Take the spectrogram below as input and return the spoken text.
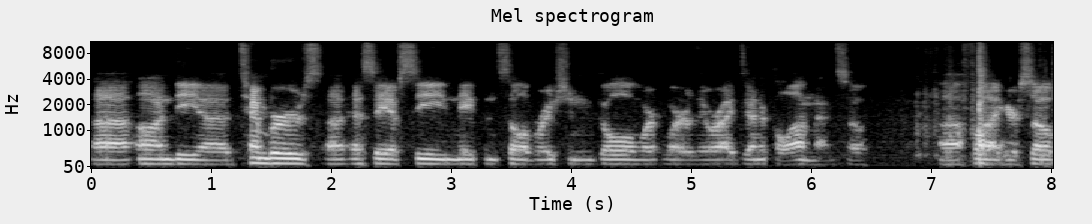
uh, on the uh, Timbers uh, SAFC Nathan celebration goal where, where they were identical on that. So uh, for that here. So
